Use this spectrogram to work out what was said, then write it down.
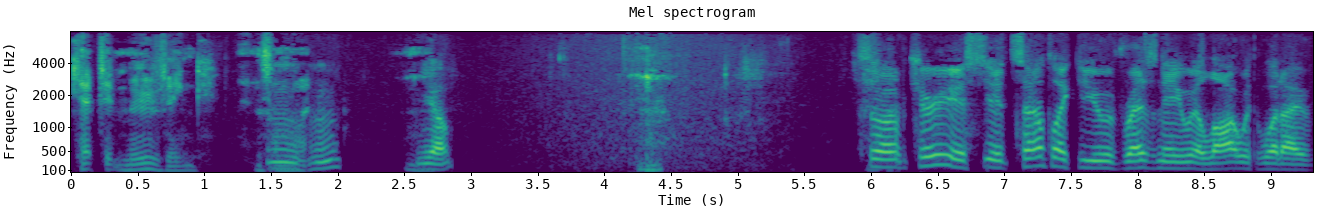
kept it moving in some Mm-hmm. way. Yep. So I'm curious. It sounds like you resonate a lot with what I've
